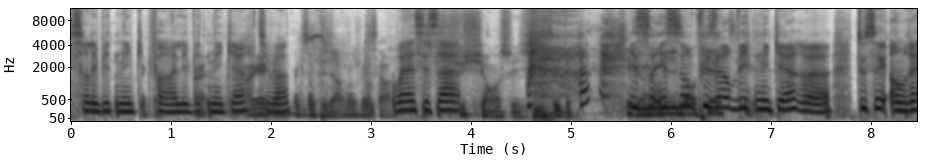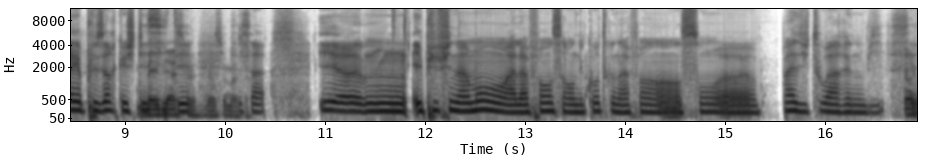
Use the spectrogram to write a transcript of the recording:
sur les beatmakers, enfin les beatmakers, tu vois. Ils sont plusieurs, je savoir. Ouais, c'est ça. Je suis chiant, Ils sont, ils plusieurs beatmakers, tous ceux, en vrai, il y a plusieurs que je t'ai cités. sûr, bien sûr, bien C'est sûr. ça. Et, euh, et puis finalement, à la fin, on s'est rendu compte qu'on a fait un son euh, pas du tout RB. C'est- Ok,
